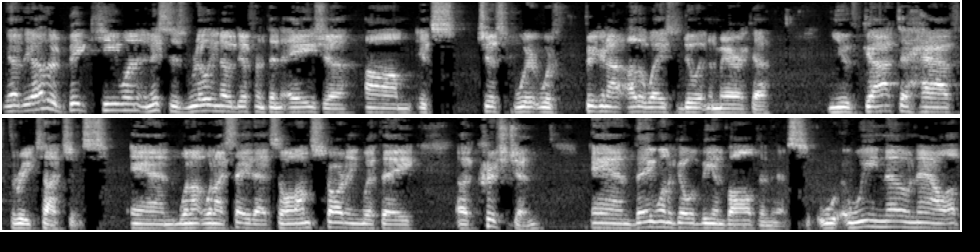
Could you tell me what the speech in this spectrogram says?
Yeah, the other big key one, and this is really no different than Asia. Um, it's just we're, we're figuring out other ways to do it in America. You've got to have three touches, and when I when I say that, so I'm starting with a, a Christian, and they want to go and be involved in this. We know now up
